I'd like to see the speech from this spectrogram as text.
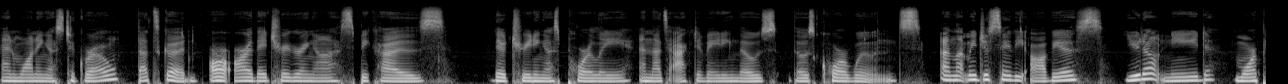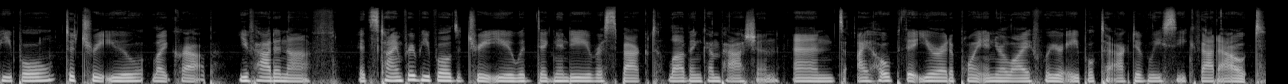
and wanting us to grow. That's good. Or are they triggering us because they're treating us poorly and that's activating those those core wounds. And let me just say the obvious, you don't need more people to treat you like crap. You've had enough. It's time for people to treat you with dignity, respect, love, and compassion. And I hope that you're at a point in your life where you're able to actively seek that out.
